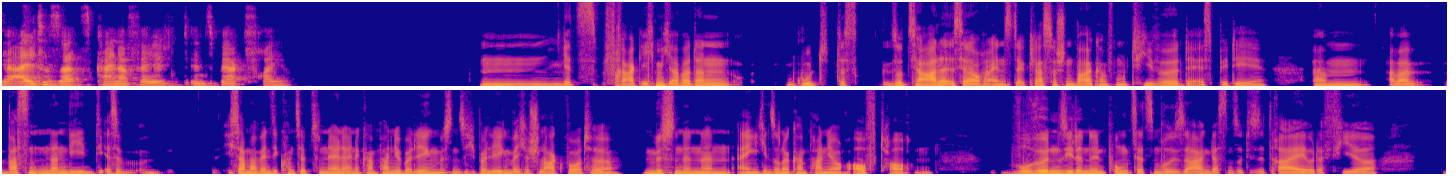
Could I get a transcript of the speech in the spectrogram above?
Der alte Satz, keiner fällt ins Bergfreie. Hm, jetzt frage ich mich aber dann, gut, das Soziale ist ja auch eines der klassischen Wahlkampfmotive der SPD. Ähm, aber was sind denn dann die, die, also ich sag mal, wenn Sie konzeptionell eine Kampagne überlegen müssen, sich überlegen, welche Schlagworte müssen denn dann eigentlich in so einer Kampagne auch auftauchen? Wo würden Sie denn den Punkt setzen, wo Sie sagen, das sind so diese drei oder vier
